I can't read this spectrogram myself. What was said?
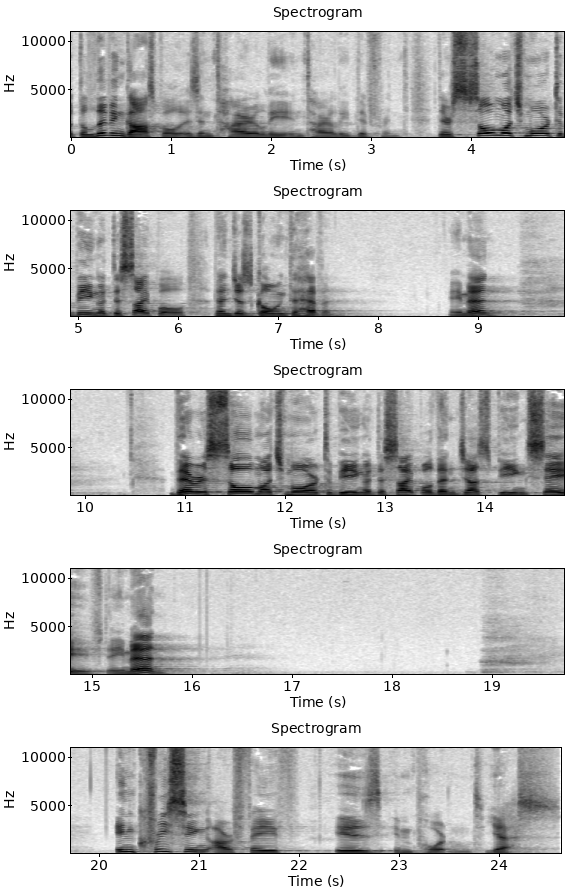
But the living gospel is entirely, entirely different. There's so much more to being a disciple than just going to heaven. Amen? There is so much more to being a disciple than just being saved. Amen? Increasing our faith is important, yes.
